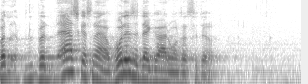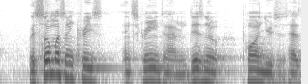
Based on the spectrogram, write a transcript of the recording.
But, but ask us now, what is it that God wants us to do? With so much increase in screen time, and digital porn usage has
